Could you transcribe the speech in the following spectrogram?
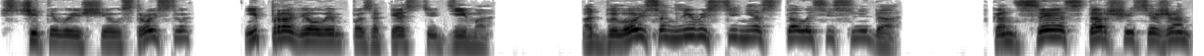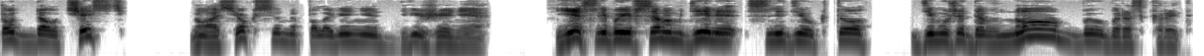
считывающее устройство и провел им по запястью Дима. От былой сонливости не осталось и следа. В конце старший сержант отдал честь, но осекся на половине движения. Если бы и в самом деле следил кто, Дим уже давно был бы раскрыт.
